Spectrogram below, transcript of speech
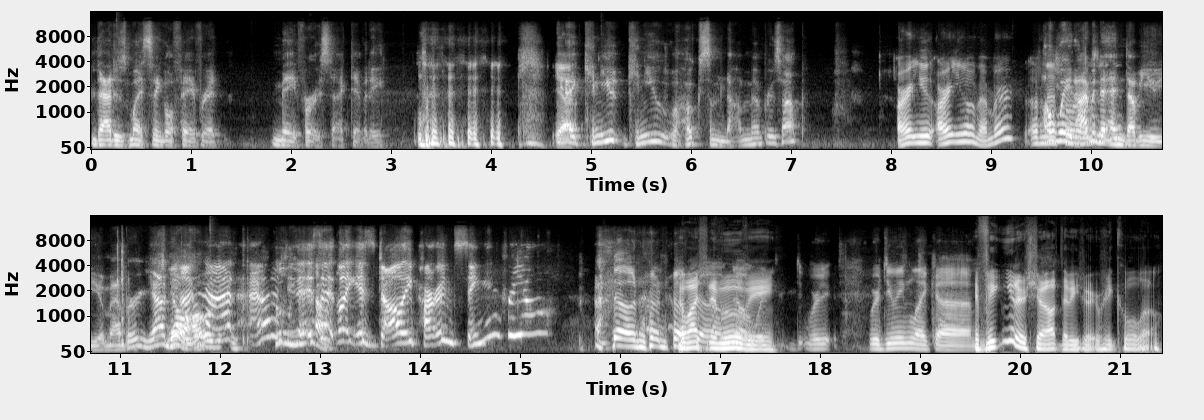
that is my single favorite May first activity. yeah. Uh, can you can you hook some non-members up? Aren't you aren't you a member of Oh wait, National I'm an NWU member. Yeah, no, Yeah. I'm I'll- not. I want to Oh, do that. Is yeah. it like is Dolly Parton singing for y'all? No, no, no. They're watching a no, no, movie. We're, we're we're doing like a If we can get her show up, that'd be pretty, pretty cool, though.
